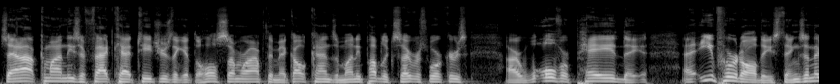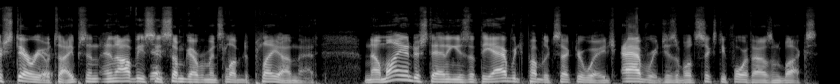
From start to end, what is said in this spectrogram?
saying, "Oh, come on, these are fat cat teachers. They get the whole summer off. They make all kinds of money. Public service workers are overpaid. They, uh, you've heard all these things, and they're stereotypes, yeah. and and obviously yeah. some governments love to play on that." Now, my understanding is that the average public sector wage, average, is about sixty-four thousand bucks,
